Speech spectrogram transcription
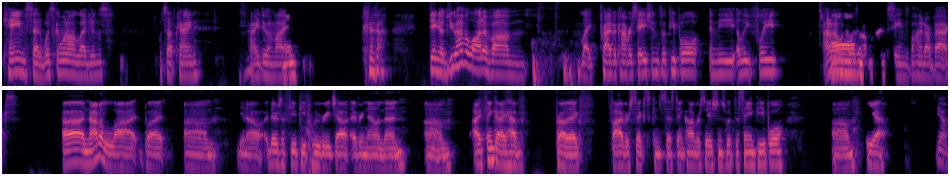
Kane said, "What's going on, legends? What's up, Kane? How you doing, Mike?" Daniel, do you have a lot of um, like private conversations with people in the elite fleet? I don't know um, what goes on behind the scenes behind our backs. Uh, not a lot, but um, you know, there's a few people who reach out every now and then. Um, I think I have probably like five or six consistent conversations with the same people. Um, yeah. Yeah.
